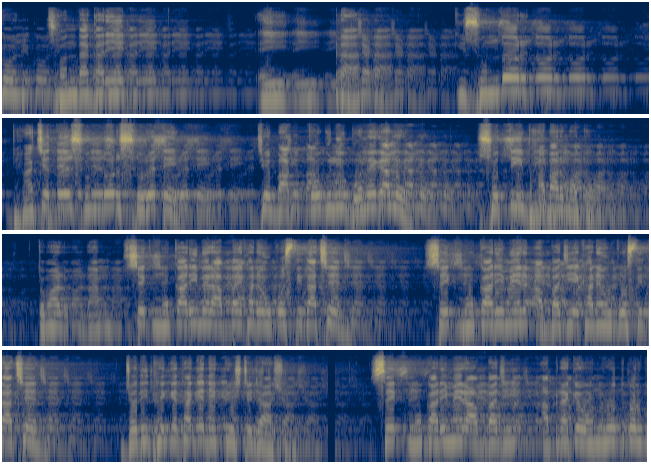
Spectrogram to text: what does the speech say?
দেখুন, ছন্দাকারী এই কি সুন্দর ঢাঁচেতে, সুন্দর সুরেতে যে বাক্যগুলি বলে গেল সত্যি ভাবার মতো। তোমার নাম শেখ মোকারিমের আব্বা এখানে উপস্থিত আছেন? শেখ মোকারিমের আব্বাজি এখানে উপস্থিত আছেন? যদি থেকে থাকেন, একটু স্টেজে আসুন। শেখ মুকারিমের আব্বাজি, আপনাকে অনুরোধ করব,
